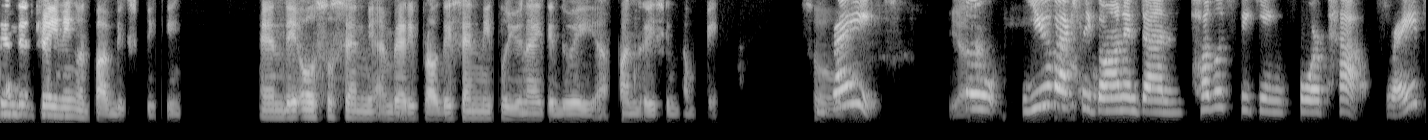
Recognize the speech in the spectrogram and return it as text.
In the training on public speaking. And they also send me, I'm very proud, they send me to United Way, a fundraising campaign. So Right. Yeah. So you've actually gone and done public speaking for PALS, right?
